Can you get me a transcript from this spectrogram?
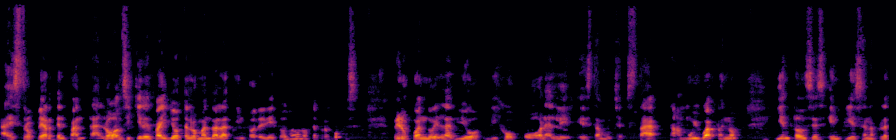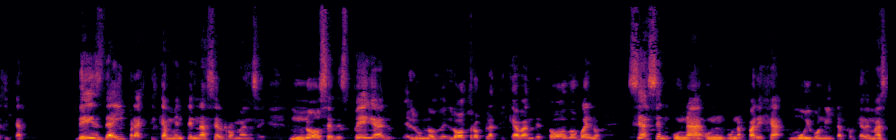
a estropearte el pantalón, si quieres, va y yo te lo mando a la tintorería y todo, no, no te preocupes. Pero cuando él la vio, dijo, órale, esta muchacha está, está muy guapa, ¿no? Y entonces empiezan a platicar. Desde ahí prácticamente nace el romance. No se despegan el uno del otro, platicaban de todo. Bueno, se hacen una, una pareja muy bonita porque además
